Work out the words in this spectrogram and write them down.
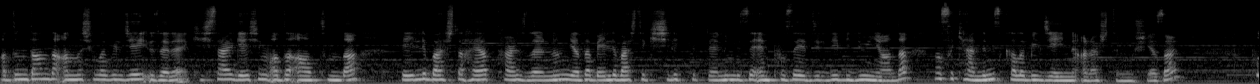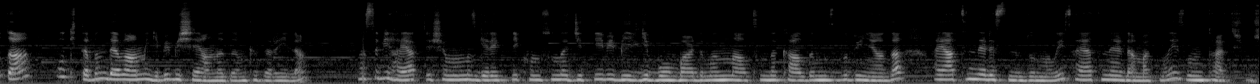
Adından da anlaşılabileceği üzere kişisel gelişim adı altında belli başlı hayat tarzlarının ya da belli başlı kişilik tiplerinin bize empoze edildiği bir dünyada nasıl kendimiz kalabileceğini araştırmış yazar. Bu da o kitabın devamı gibi bir şey anladığım kadarıyla nasıl bir hayat yaşamamız gerektiği konusunda ciddi bir bilgi bombardımanının altında kaldığımız bu dünyada hayatın neresinde durmalıyız, hayatın nereden bakmalıyız bunu tartışmış.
